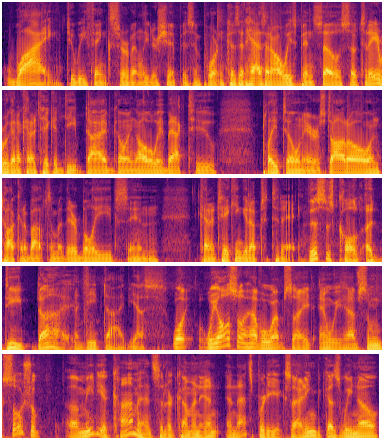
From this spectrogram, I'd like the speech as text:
why do we think servant leadership is important? Because it hasn't always been so. So today we're going to kind of take a deep dive going all the way back to Plato and Aristotle and talking about some of their beliefs and kind of taking it up to today. This is called a deep dive. A deep dive, yes. Well, we also have a website and we have some social uh, media comments that are coming in, and that's pretty exciting because we know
